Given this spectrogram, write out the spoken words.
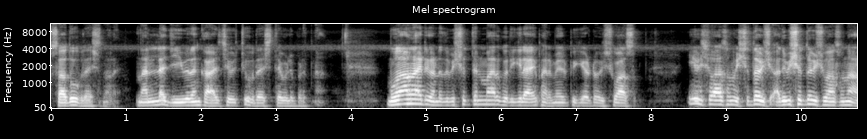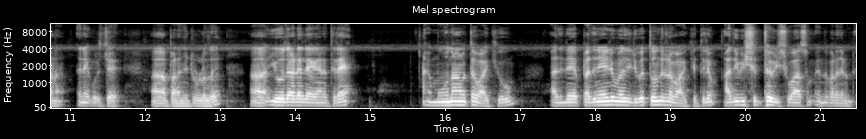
സതു ഉപദേശം എന്ന് പറയുന്നത്. നല്ല ജീവിതം കാഴ്ചവെച്ച് ഉപദേശത്തെ വെളിപ്പെടുത്തുന്നത് മൂന്നാമതായിട്ട് കണ്ടത് വിശുദ്ധന്മാർക്ക് ഒരിക്കലായി ഫലമേൽപ്പിക്കേണ്ട വിശ്വാസം. ഈ വിശ്വാസം വിശുദ്ധ വിശ്വ അതിവിശുദ്ധ വിശ്വാസം എന്നാണ് അതിനെക്കുറിച്ച് പറഞ്ഞിട്ടുള്ളത്. യൂതയുടെ ലേഖനത്തിലെ മൂന്നാമത്തെ വാക്യവും അതിന്റെ പതിനേഴ് മുതൽ ഇരുപത്തൊന്നിലുള്ള വാക്യത്തിലും അതിവിശുദ്ധ വിശ്വാസം എന്ന് പറഞ്ഞിട്ടുണ്ട്.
